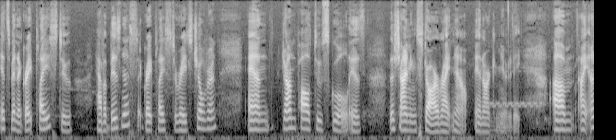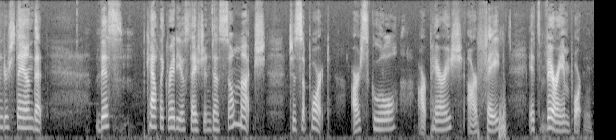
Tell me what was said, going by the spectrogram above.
It's been a great place to have a business, a great place to raise children, And John Paul II School is the shining star right now in our community. Um, I understand that this Catholic radio station does so much to support our school, our parish, our faith. It's very important.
